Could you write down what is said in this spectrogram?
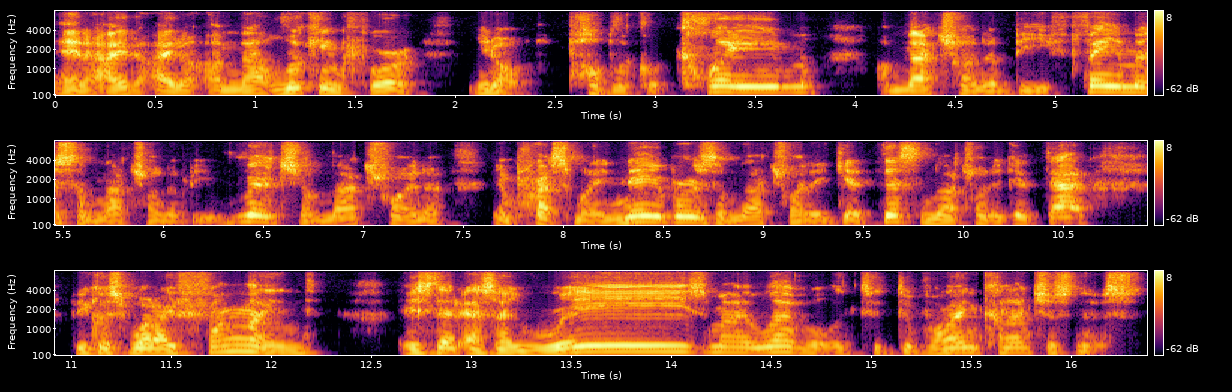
And I, I don't, I'm not looking for you know public acclaim. I'm not trying to be famous. I'm not trying to be rich. I'm not trying to impress my neighbors. I'm not trying to get this. I'm not trying to get that. Because what I find is that as I raise my level into divine consciousness,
